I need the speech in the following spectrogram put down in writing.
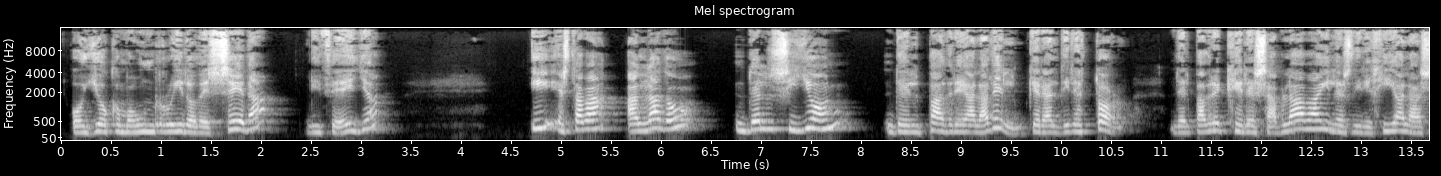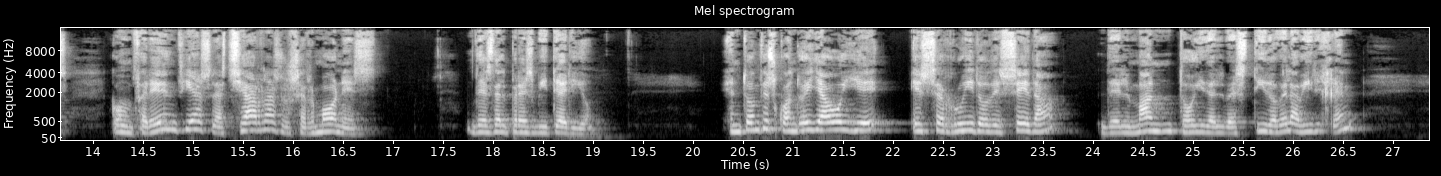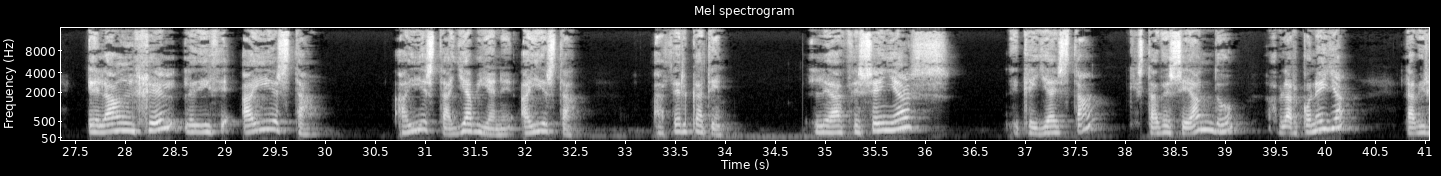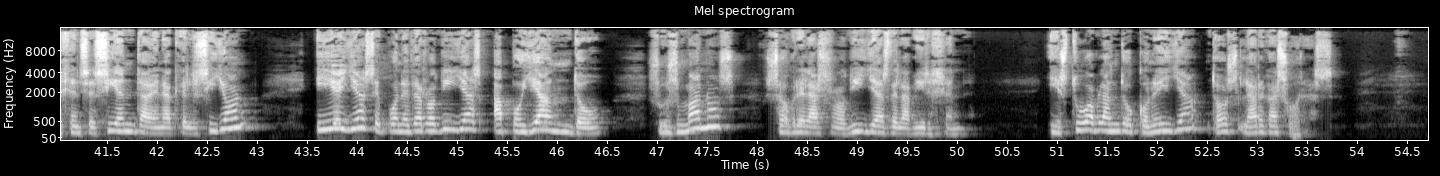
oyó como un ruido de seda, dice ella, y estaba al lado del sillón del padre Aladel, que era el director, del padre que les hablaba y les dirigía las conferencias, las charlas, los sermones desde el presbiterio. Entonces, cuando ella oye ese ruido de seda del manto y del vestido de la Virgen, el ángel le dice, ahí está, ahí está, ya viene, ahí está, acércate. Le hace señas de que ya está, que está deseando hablar con ella. La Virgen se sienta en aquel sillón y ella se pone de rodillas apoyando sus manos sobre las rodillas de la Virgen. Y estuvo hablando con ella dos largas horas.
